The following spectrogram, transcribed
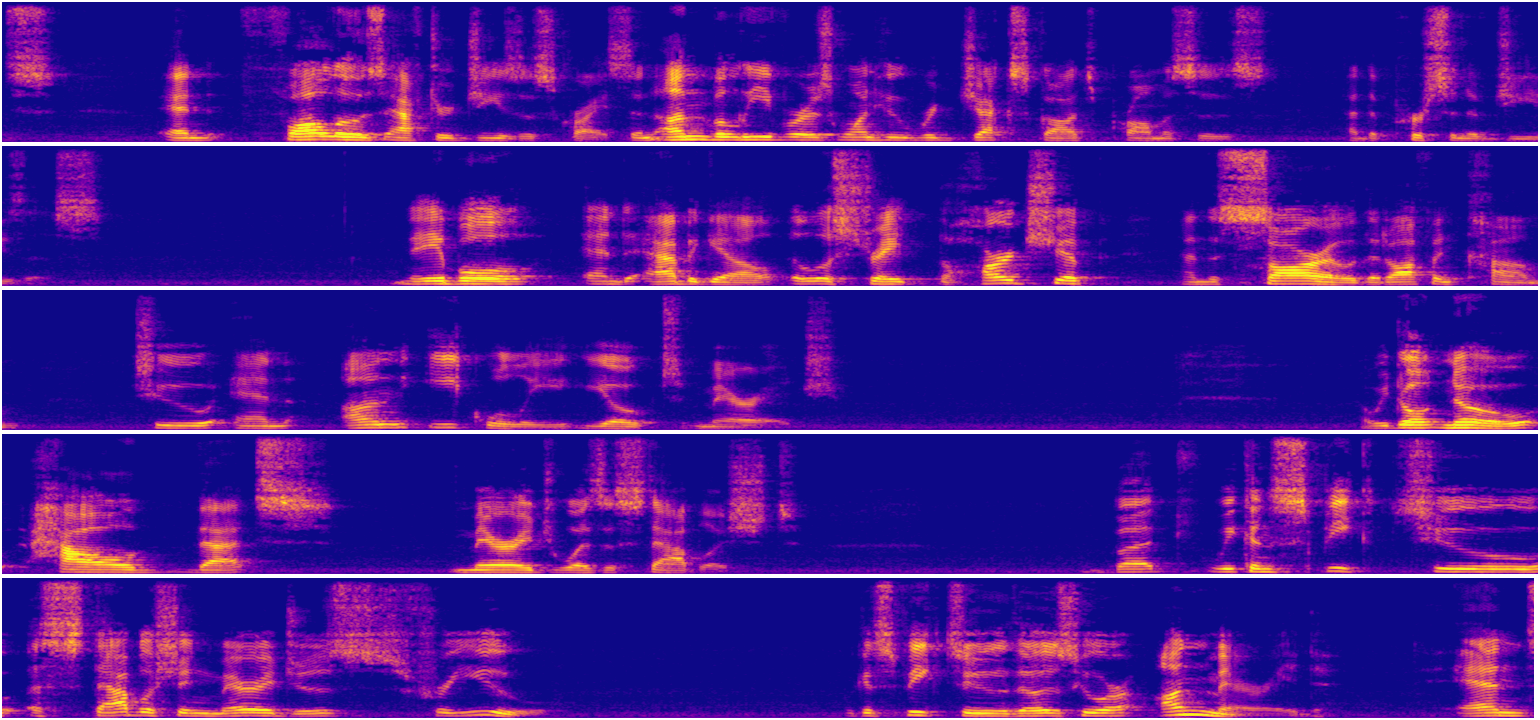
and follows after Jesus Christ. An unbeliever is one who rejects God's promises and the person of Jesus. Nabal and Abigail illustrate the hardship and the sorrow that often come to an unequally yoked marriage. We don't know how that marriage was established, but we can speak to establishing marriages for you. We can speak to those who are unmarried and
